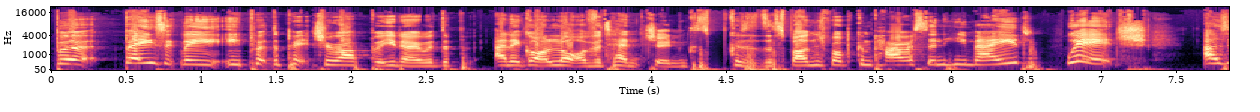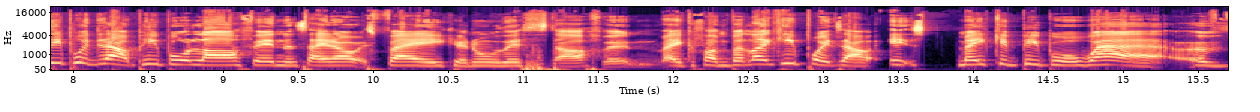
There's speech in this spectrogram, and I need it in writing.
But basically, he put the picture up, you know, with the and it got a lot of attention because of the SpongeBob comparison he made, which. As he pointed out, people were laughing and saying, "Oh, it's fake" and all this stuff and making fun. But like he points out, it's making people aware of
